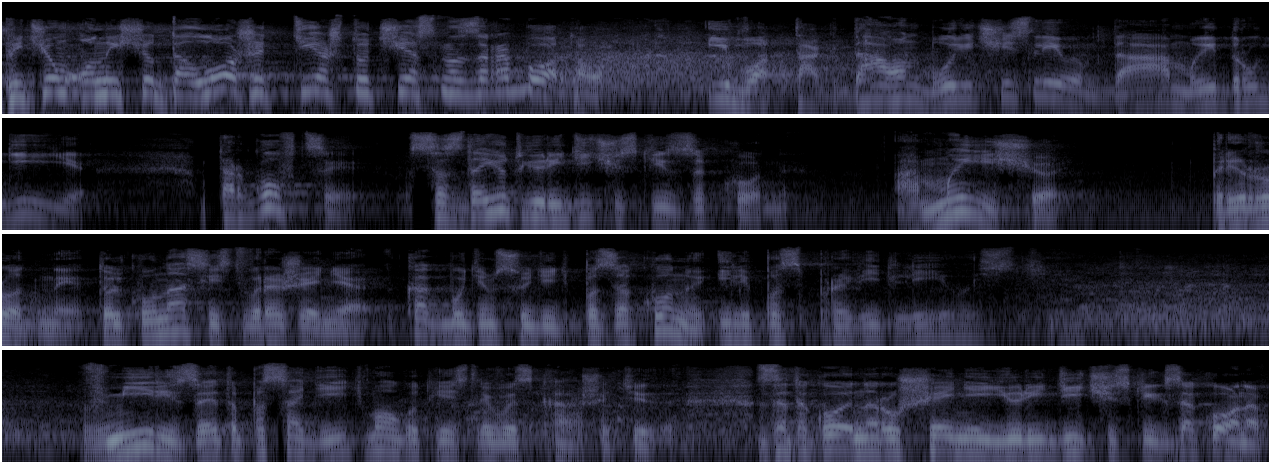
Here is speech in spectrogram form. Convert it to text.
причем он еще доложит те, что честно заработал. И вот тогда он будет счастливым. Да, мы другие. Торговцы создают юридические законы, а мы еще природные. Только у нас есть выражение, как будем судить, по закону или по справедливости. В мире за это посадить могут, если вы скажете. За такое нарушение юридических законов.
